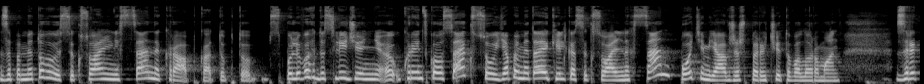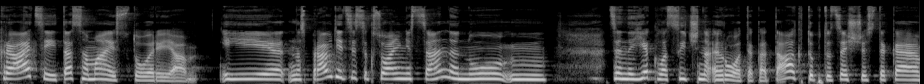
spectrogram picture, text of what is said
запам'ятовую сексуальні сцени. крапка. Тобто, з польових досліджень е, українського сексу я пам'ятаю кілька сексуальних сцен. Потім я вже ж перечитувала роман. З рекреації та сама історія. І насправді ці сексуальні сцени, ну це не є класична еротика, так? Тобто це щось таке.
